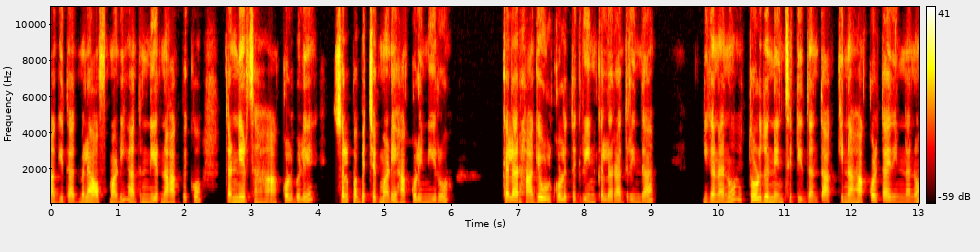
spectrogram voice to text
ಆಗಿದಾದ್ಮೇಲೆ ಆಫ್ ಮಾಡಿ ಅದನ್ನ ನೀರನ್ನ ಹಾಕಬೇಕು. ತಣ್ಣೀರು ಸಹ ಹಾಕೊಳ್ಬೇಡಿ ಸ್ವಲ್ಪ ಬೆಚ್ಚಗೆ ಮಾಡಿ ಹಾಕ್ಕೊಳ್ಳಿ ನೀರು. ಕಲರ್ ಹಾಗೆ ಉಳ್ಕೊಳ್ಳುತ್ತೆ ಗ್ರೀನ್ ಕಲರ್ ಅದರಿಂದ ಈಗ ನಾನು ತೊಳೆದು ನೆನೆಸಿಟ್ಟಿದ್ದಂಥ ಅಕ್ಕಿನ ಹಾಕ್ಕೊಳ್ತಾ ಇದ್ದೀನಿ ನಾನು.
